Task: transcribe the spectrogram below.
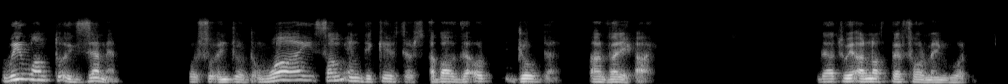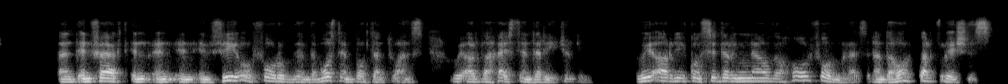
We want to examine also in Jordan why some indicators about the Jordan are very high, that we are not performing well. And in fact, in, in, in three or four of them, the most important ones, we are the highest in the region. We are reconsidering now the whole formulas and the whole calculations.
